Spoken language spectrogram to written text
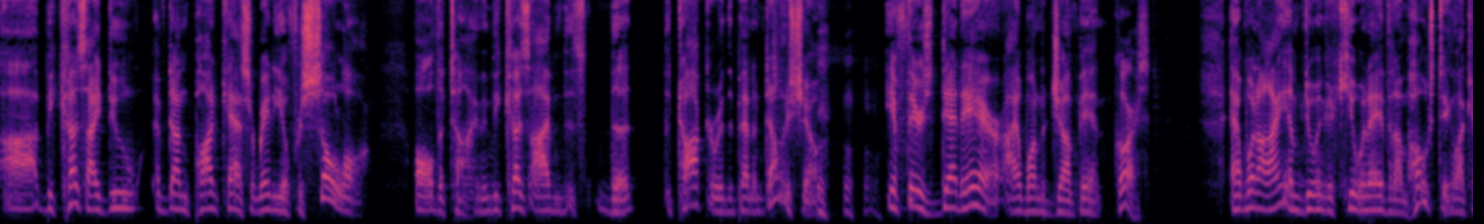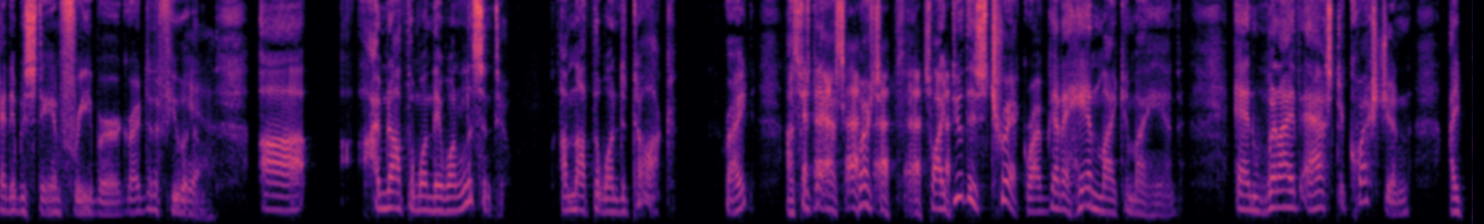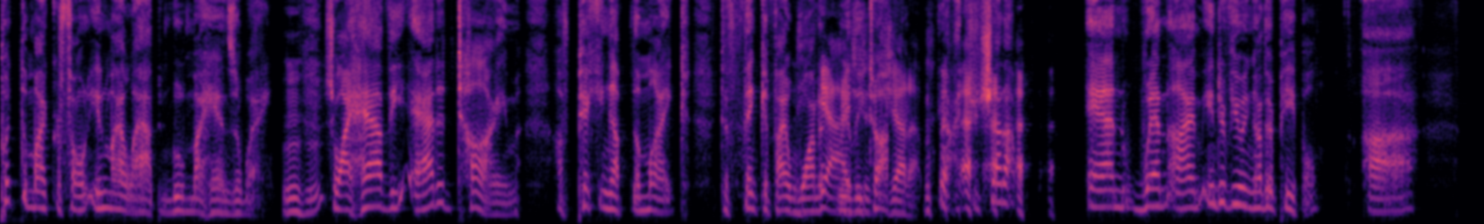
uh, because I do have done podcasts or radio for so long, all the time, and because I'm this, the the talker in the Penn and Teller show, if there's dead air, I want to jump in. Of course. And when I am doing a Q&A that I'm hosting, like I did with Stan Freberg, or I did a few of Yeah. them, uh, I'm not the one they want to listen to. I'm not the one to talk, right? I'm supposed to ask a question. So I do this trick where I've got a hand mic in my hand. And when I've asked a question, I put the microphone in my lap and move my hands away. So I have the added time of picking up the mic to think if I want to Yeah, I really should talk. shut up. Yeah, I should shut up. And when I'm interviewing other people, uh,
